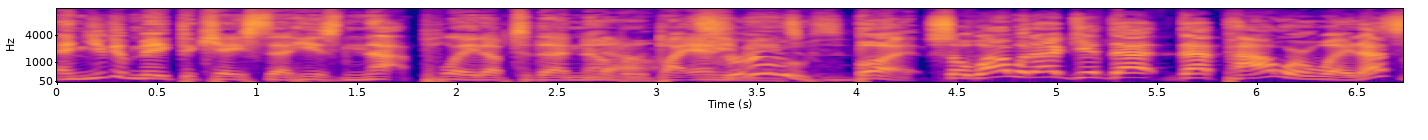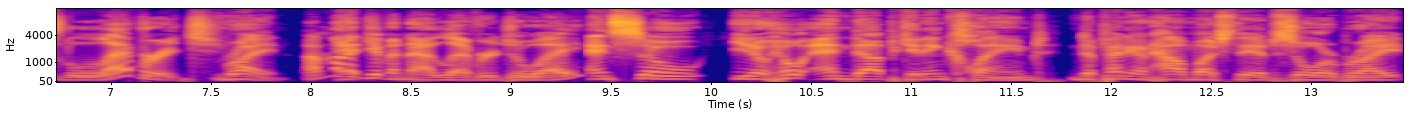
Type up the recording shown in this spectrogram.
And you could make the case that he has not played up to that number No. by any Truth. means. But So why would I give that that power away? That's leverage. Right. I'm not giving that leverage away. And so, you know, he'll end up getting claimed, depending on how much they absorb, right?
